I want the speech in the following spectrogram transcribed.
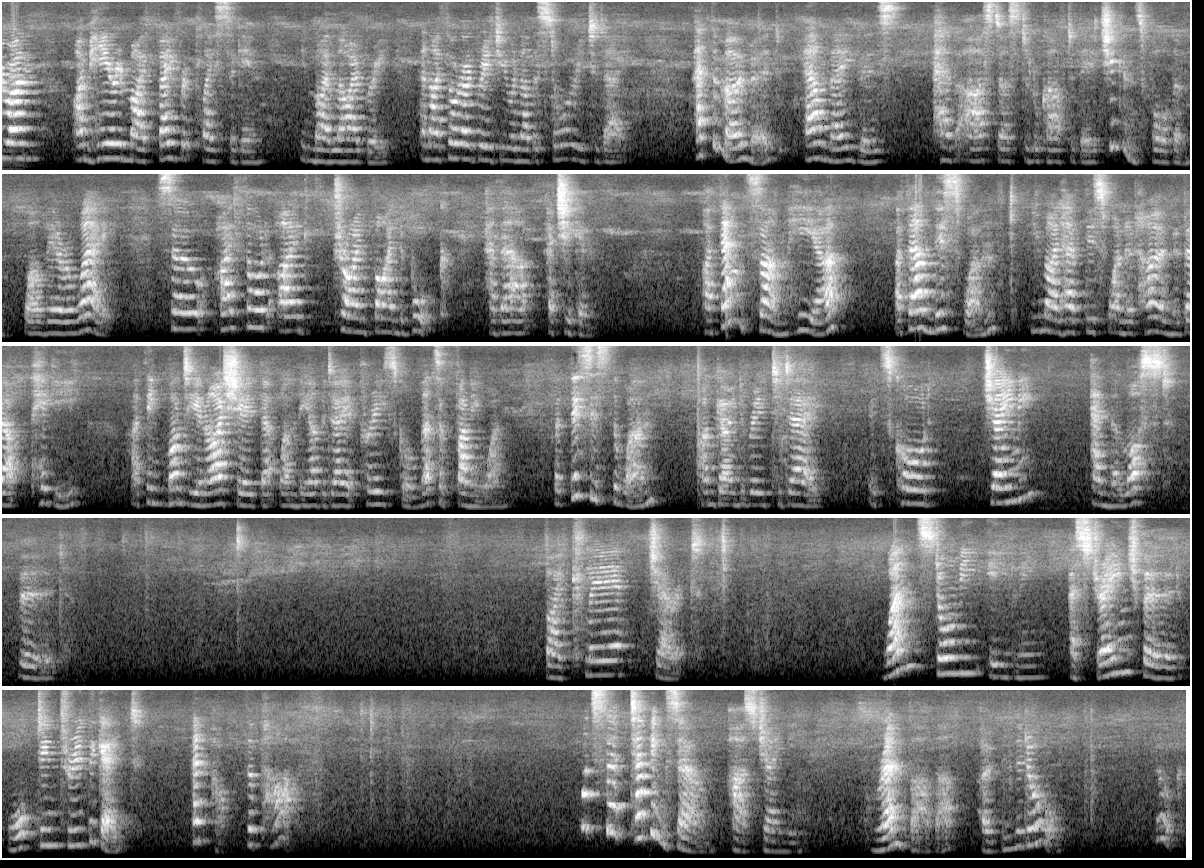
everyone. I'm here in my favourite place again, in my library, and I thought I'd read you another story today. At the moment, our neighbours have asked us to look after their chickens for them while they're away. So I thought I'd try and find a book about a chicken. I found some here. I found this one you might have this one at home about Peggy. I think Monty and I shared that one the other day at preschool. That's a funny one. But this is the one I'm going to read today. It's called Jamie and the Lost Bird. By Claire Jarrett. One stormy evening, a strange bird walked in through the gate and up the path. What's that tapping sound? asked Jamie. Grandfather opened the door. Look,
